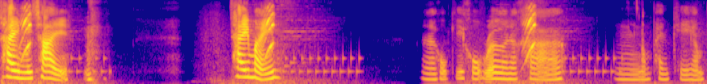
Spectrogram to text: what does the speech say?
ใช่ไม่ใช่ ใช่ไหมอ่าคุกกี้โคเวอร์นะคะอืมน้องแพนเค้กน้องแพ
